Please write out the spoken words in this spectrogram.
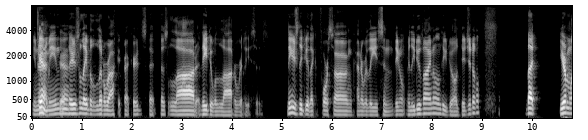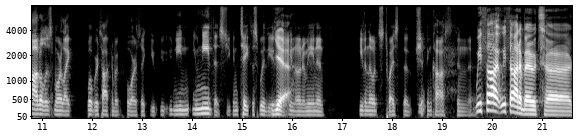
You know what I mean? yeah. There's a label, Little Rocket Records, that does a lot. They do a lot of releases. They usually do like a four song kind of release, and they don't really do vinyl. They do all digital. But your model is more like what we were talking about before. It's like you, you, you need you need this. You can take this with you. Yeah. You know what I mean? And even though it's twice the shipping cost, and uh, We thought we thought about uh,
